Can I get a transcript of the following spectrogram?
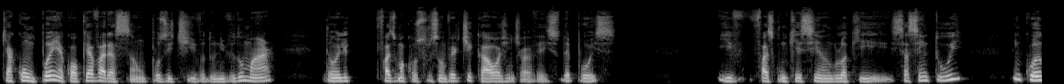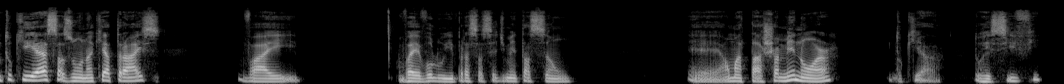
que acompanha qualquer variação positiva do nível do mar. Então ele faz uma construção vertical, a gente vai ver isso depois, e faz com que esse ângulo aqui se acentue, enquanto que essa zona aqui atrás vai, vai evoluir para essa sedimentação é, a uma taxa menor do que a do Recife,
